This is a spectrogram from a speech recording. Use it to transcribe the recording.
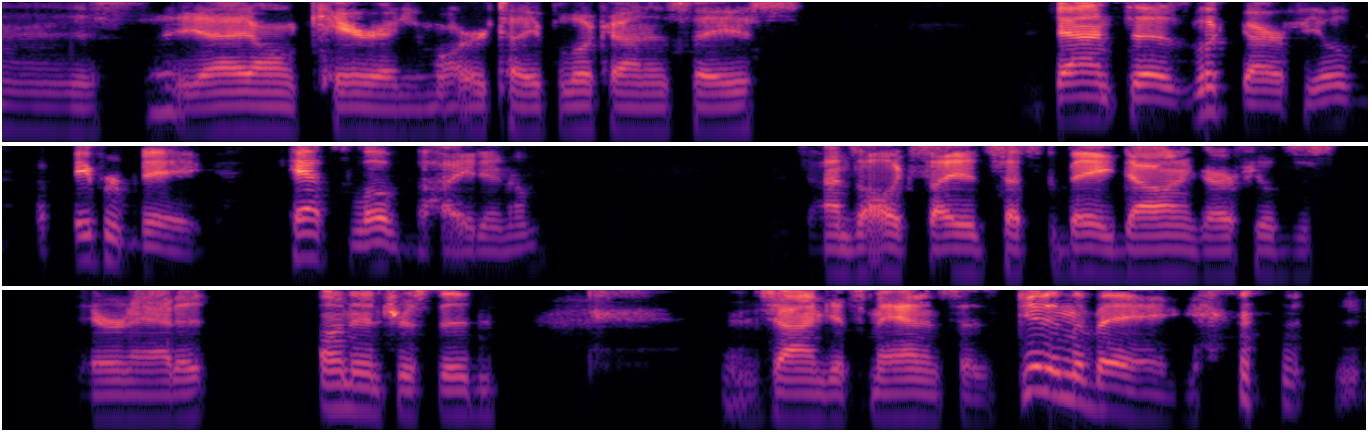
Uh, just like, I don't care anymore type look on his face. John says, Look, Garfield, a paper bag. Cats love to hide in them. John's all excited, sets the bag down, and Garfield's just staring at it, uninterested. And John gets mad and says, Get in the bag.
